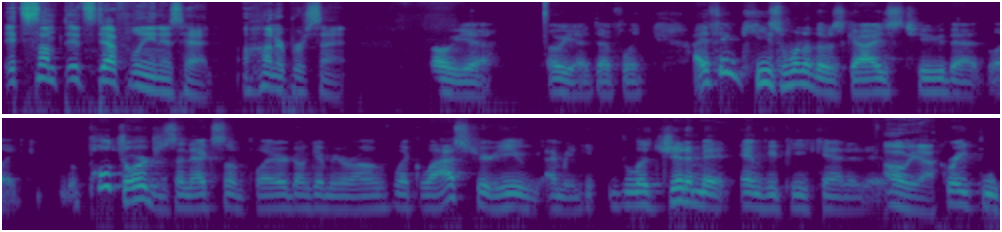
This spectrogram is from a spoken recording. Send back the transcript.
it's some, it's definitely in his head, hundred percent. Oh yeah. Oh yeah, definitely. I think he's one of those guys too that like Paul George is an excellent player. Don't get me wrong. Like last year, he I mean, he, legitimate MVP candidate. Oh, yeah. great defense,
